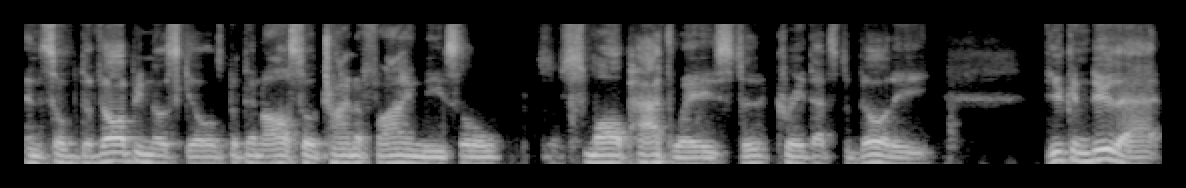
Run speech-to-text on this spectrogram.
and so developing those skills but then also trying to find these little small pathways to create that stability if you can do that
